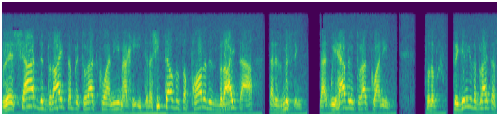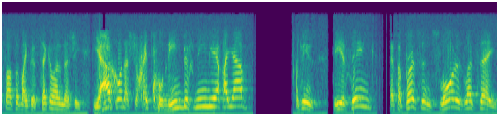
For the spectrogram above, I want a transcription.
reshad the Braita beturat kohanim hachi'it. She tells us a part of this Braita that is missing, that we have it in Turat Kohanim. So the beginning of the Braita starts off like this. Second one in Rashi. Yachod ha-shochet chulin bifnim yechayav. Which means, do you think if a person slaughters, let's say,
